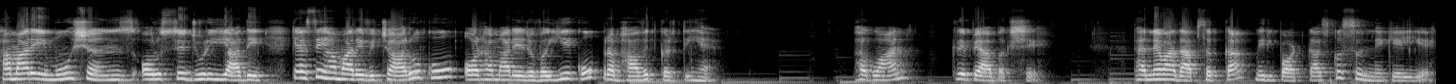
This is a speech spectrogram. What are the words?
हमारे इमोशंस और उससे जुड़ी यादें कैसे हमारे विचारों को और हमारे रवैये को प्रभावित करती हैं। भगवान, कृपया बख्शे। धन्यवाद आप सबका मेरी पॉडकास्ट को सुनने के लिए।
